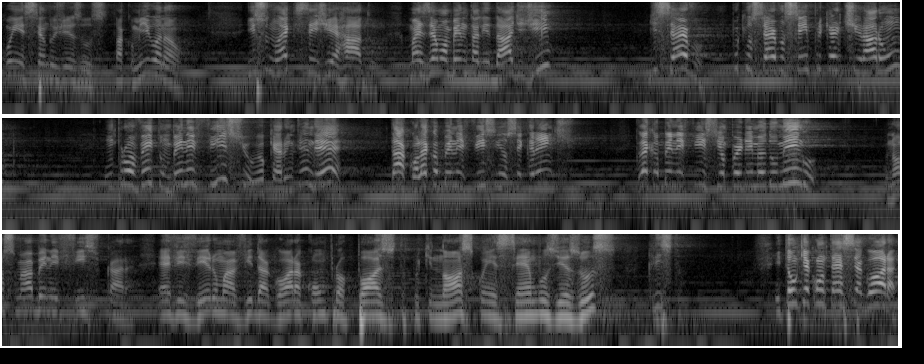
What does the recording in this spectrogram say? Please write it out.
conhecendo Jesus? Está comigo ou não? Isso não é que seja errado, mas é uma mentalidade de, de servo. Porque o servo sempre quer tirar um, um proveito, um benefício. Eu quero entender. Tá, qual é que é o benefício em eu ser crente? Qual é que é o benefício em eu perder meu domingo? O nosso maior benefício, cara, é viver uma vida agora com um propósito, porque nós conhecemos Jesus Cristo. Então o que acontece agora?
